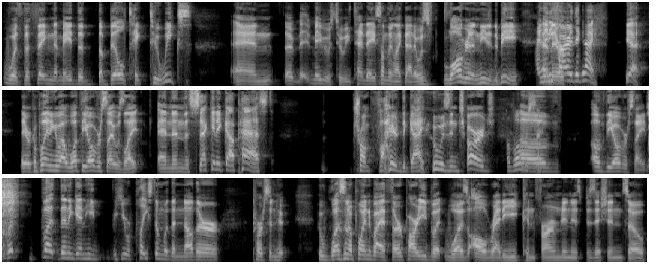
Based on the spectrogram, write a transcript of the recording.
was the thing that made the the bill take 2 weeks and uh, maybe it was 2 weeks, 10 days, something like that. It was longer than it needed to be. And, and then he fired were, the guy. Yeah. They were complaining about what the oversight was like and then the second it got passed Trump fired the guy who was in charge of, of of the oversight. But but then again, he he replaced him with another person who who wasn't appointed by a third party, but was already confirmed in his position. So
